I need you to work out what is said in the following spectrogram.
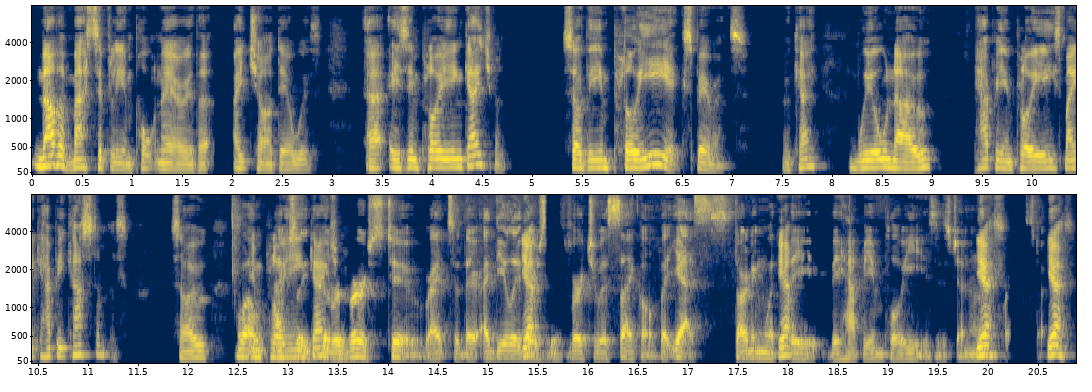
Another massively important area that HR deal with uh, is employee engagement. So the employee experience. Okay, we all know happy employees make happy customers. So well, employee actually, engagement. the reverse too, right? So there, ideally, there's this virtuous cycle. But yes, starting with the the happy employees is generally yes, yes.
